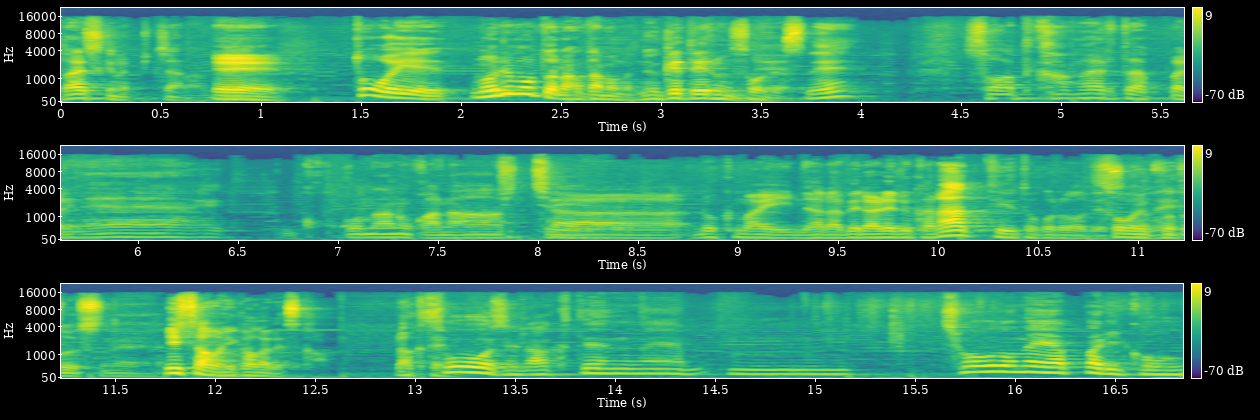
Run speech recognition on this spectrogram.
大好きなピッチャーなんで、えとはいえ則本の頭が抜けてるんーでそうですね。そうやって考えるとやっぱりねここなのかなってじいうゃあ6枚並べられるかなっていうところですかね。そういうことですね西さんはいかがですか？楽天。そうですね楽天ね。うんちょうどねやっぱりこ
